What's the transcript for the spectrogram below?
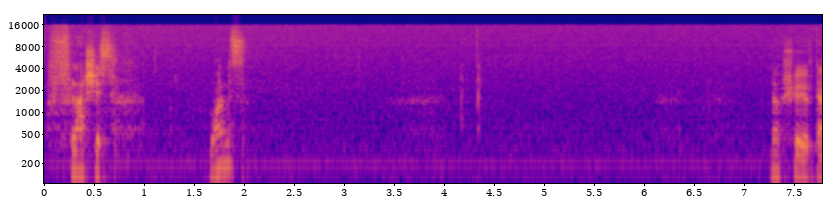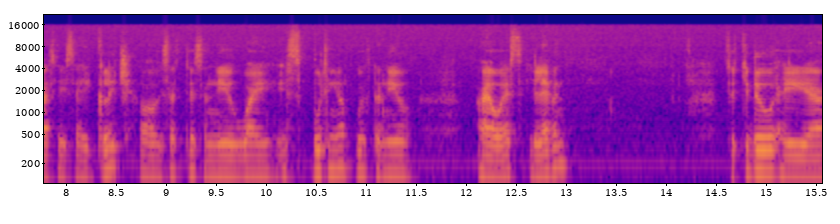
flashes once. Not sure if that is a glitch or is that just a new way it's booting up with the new iOS 11 so to do a, uh,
